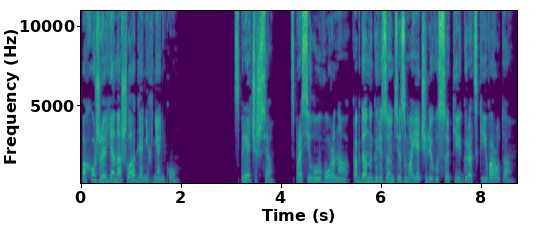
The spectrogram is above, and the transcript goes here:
Похоже, я нашла для них няньку. «Спрячешься?» — спросила у ворона, когда на горизонте замаячили высокие городские ворота.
